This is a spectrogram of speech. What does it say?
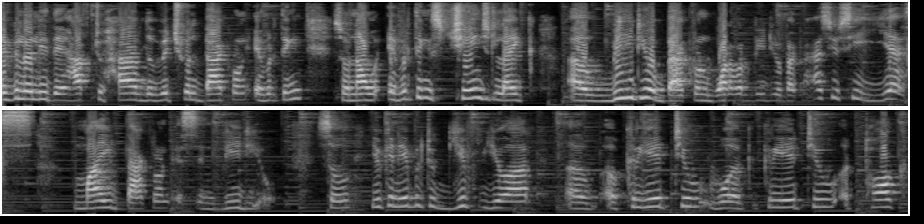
regularly they have to have the virtual background everything. So now everything is changed like a video background whatever video background. As you see yes my background is in video. So you can able to give your uh, creative work creative uh, talk.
